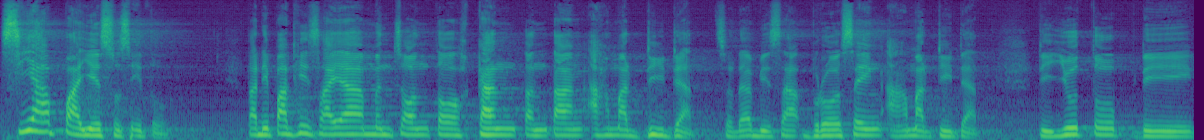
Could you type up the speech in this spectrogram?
siapa Yesus itu? Tadi pagi saya mencontohkan tentang Ahmad Didat. Sudah bisa browsing Ahmad Didat di YouTube, di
